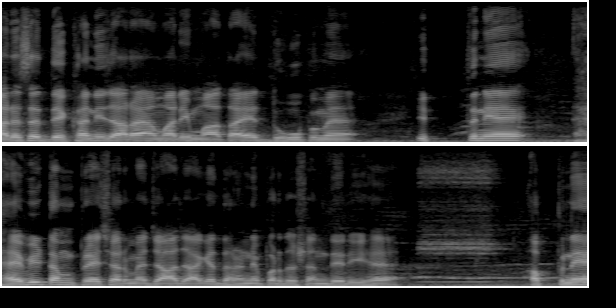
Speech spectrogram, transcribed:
हमारे से देखा नहीं जा रहा है, हमारी माताएँ धूप में इतने हैवी टेम्परेचर में जा जा के धरने प्रदर्शन दे रही है अपने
